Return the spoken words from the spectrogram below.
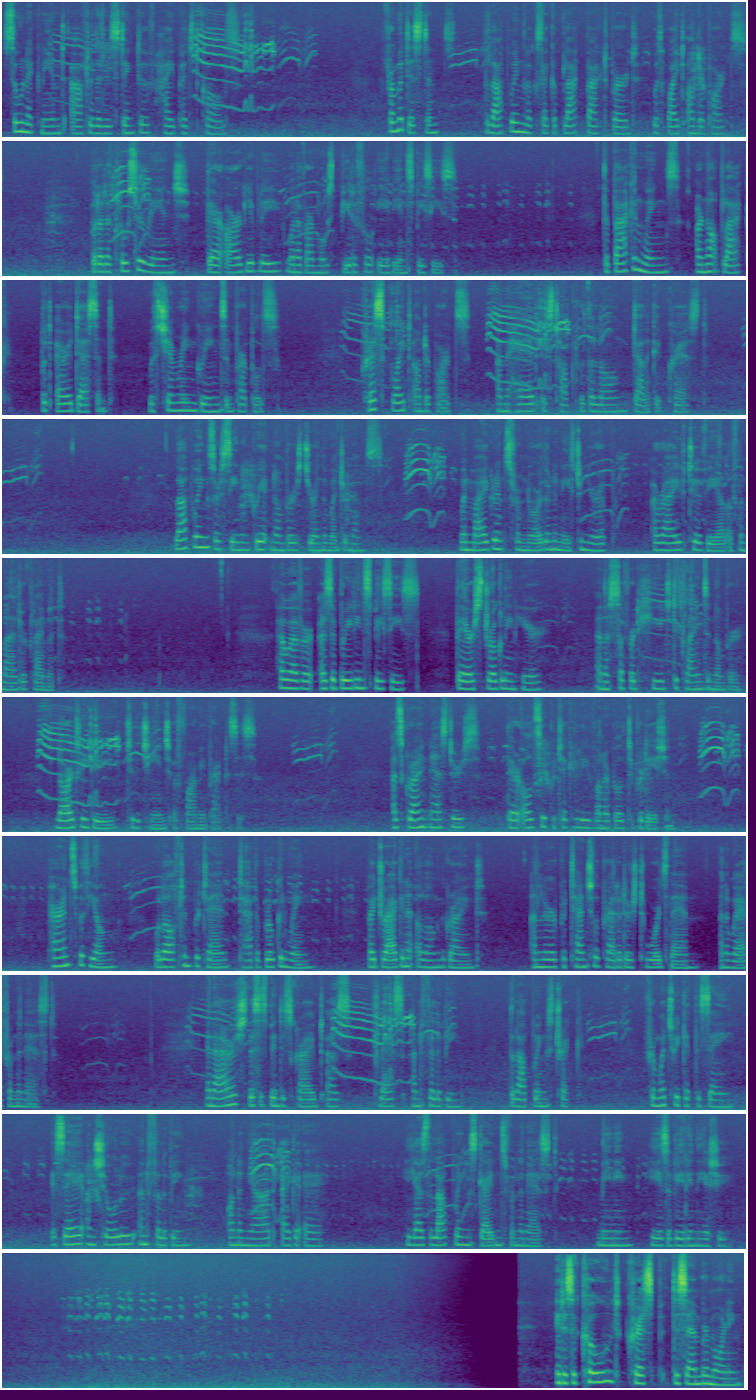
so nicknamed after their distinctive high pitched calls. From a distance, the lapwing looks like a black backed bird with white underparts. But at a closer range, they are arguably one of our most beautiful avian species. The back and wings are not black, but iridescent, with shimmering greens and purples. Crisp white underparts, and the head is topped with a long, delicate crest. Lapwings are seen in great numbers during the winter months, when migrants from northern and eastern Europe arrive to avail of the milder climate. However, as a breeding species, they are struggling here and have suffered huge declines in number, largely due to the change of farming practices. As ground nesters, they are also particularly vulnerable to predation. Parents with young will often pretend to have a broken wing by dragging it along the ground and lure potential predators towards them and away from the nest. In Irish, this has been described as Cleas an Philibín, the lapwing's trick, from which we get the saying, Is an Sholu and Philippine on an yad ega e. He has the lapwing's guidance from the nest, meaning he is evading the issue. It is a cold, crisp December morning.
